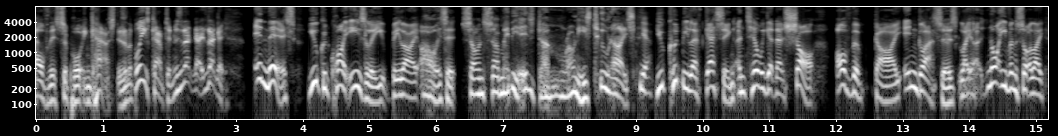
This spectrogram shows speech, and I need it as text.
of this supporting cast. Is it the police captain? Is it that guy? Is it that guy? In this, you could quite easily be like, oh, is it so and so? Maybe it is Dermot Mulroney. He's too nice. Yeah. You could be left guessing until we get that shot of the guy in glasses, like uh, not even sort of like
